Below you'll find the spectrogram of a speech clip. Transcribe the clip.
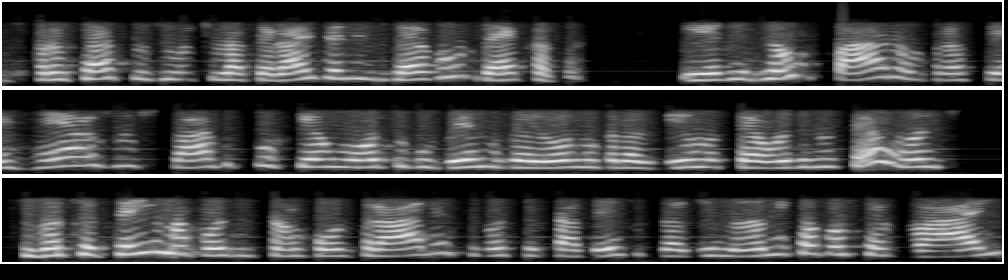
os processos multilaterais eles levam décadas e eles não param para ser reajustados porque um outro governo ganhou no Brasil, não sei onde, não sei onde. Se você tem uma posição contrária, se você está dentro da dinâmica, você vai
